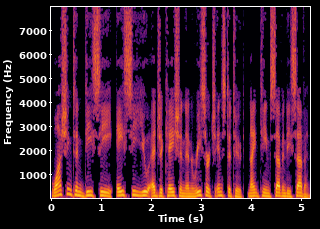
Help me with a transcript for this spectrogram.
Washington, D.C., ACU Education and Research Institute, 1977.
